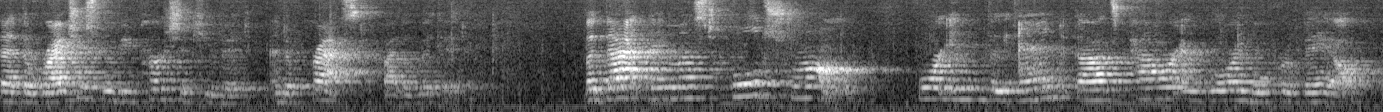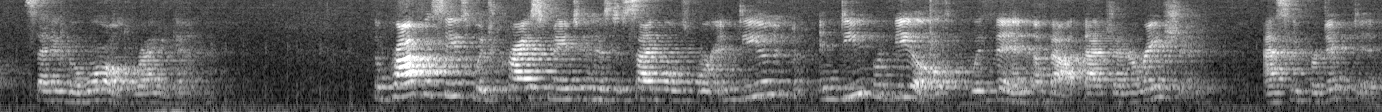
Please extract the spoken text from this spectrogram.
that the righteous will be persecuted and oppressed by the wicked, but that they must hold strong, for in the end God's power and glory will prevail, setting the world right again. The prophecies which Christ made to his disciples were indeed, indeed revealed within about that generation, as he predicted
